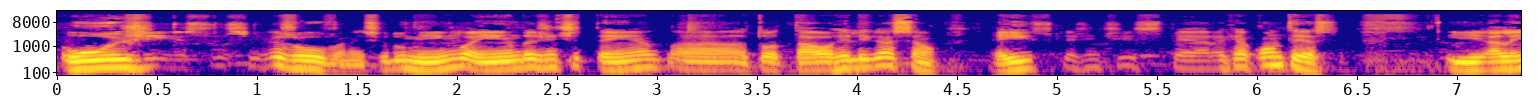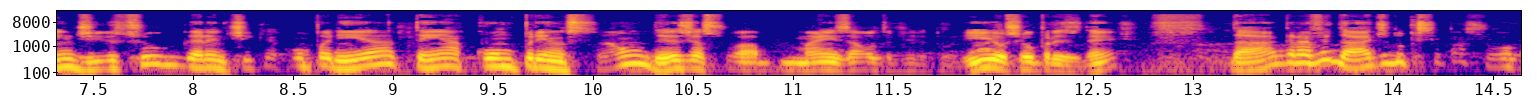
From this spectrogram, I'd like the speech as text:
hoje isso se resolva, nesse domingo ainda a gente tenha a total religação. É isso que a gente espera que aconteça. E, além disso, garantir que a companhia tenha a compreensão, desde a sua mais alta diretoria, o seu presidente, da gravidade do que se passou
